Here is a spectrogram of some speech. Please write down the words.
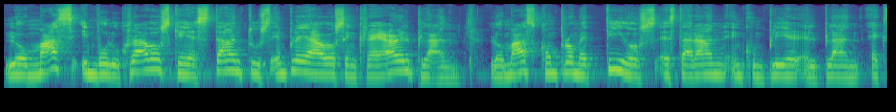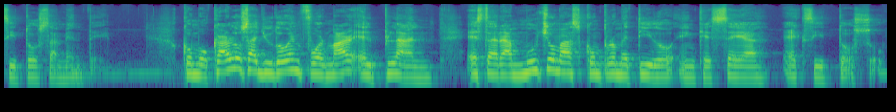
Lo más involucrados que están tus empleados en crear el plan, lo más comprometidos estarán en cumplir el plan exitosamente. Como Carlos ayudó en formar el plan, estará mucho más comprometido en que sea exitoso.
